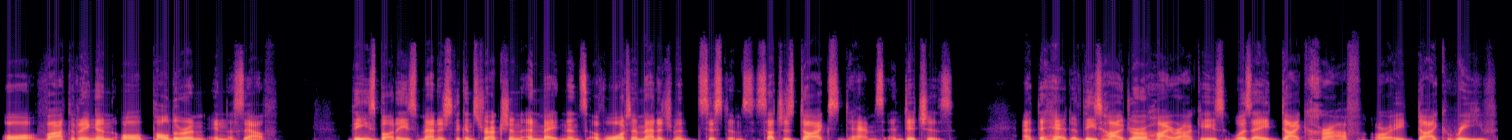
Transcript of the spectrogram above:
or Wateringen or Polderen in the south. These bodies managed the construction and maintenance of water management systems such as dikes, dams, and ditches. At the head of these hydro hierarchies was a dijkgraaf or a dike reeve,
